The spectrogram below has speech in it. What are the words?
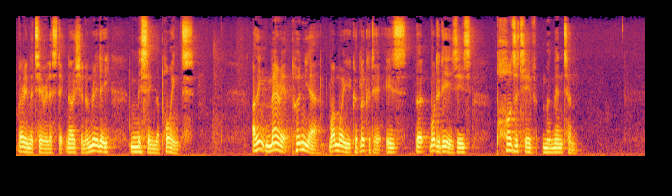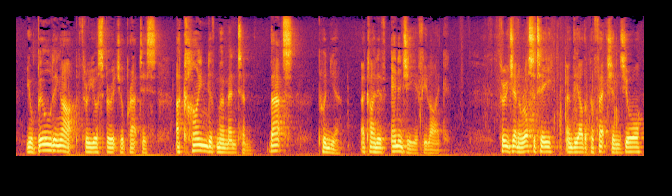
very materialistic notion, and really missing the point. I think merit, punya, one way you could look at it is that what it is is positive momentum. You're building up through your spiritual practice a kind of momentum. That's punya, a kind of energy, if you like. Through generosity and the other perfections, you're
